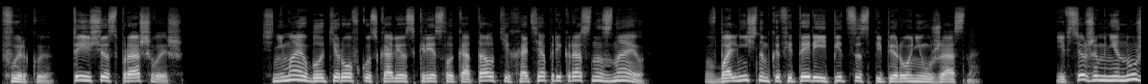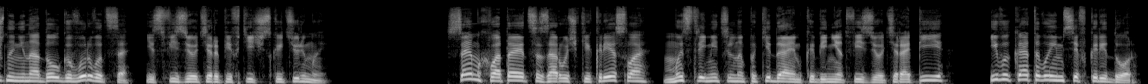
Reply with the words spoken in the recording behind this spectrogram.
Фыркаю. «Ты еще спрашиваешь?» Снимаю блокировку с колес кресла-каталки, хотя прекрасно знаю, в больничном кафетерии пицца с пепперони ужасно. И все же мне нужно ненадолго вырваться из физиотерапевтической тюрьмы. Сэм хватается за ручки кресла, мы стремительно покидаем кабинет физиотерапии и выкатываемся в коридор.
